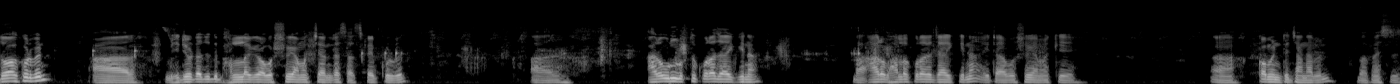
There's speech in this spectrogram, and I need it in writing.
দোয়া করবেন আর ভিডিওটা যদি ভালো লাগে অবশ্যই আমার চ্যানেলটা সাবস্ক্রাইব করবেন। আর আরও উন্নত করা যায় কি না বা আরও ভালো করা যায় কি না এটা অবশ্যই আমাকে কমেন্টে জানাবেন বা মেসেজ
